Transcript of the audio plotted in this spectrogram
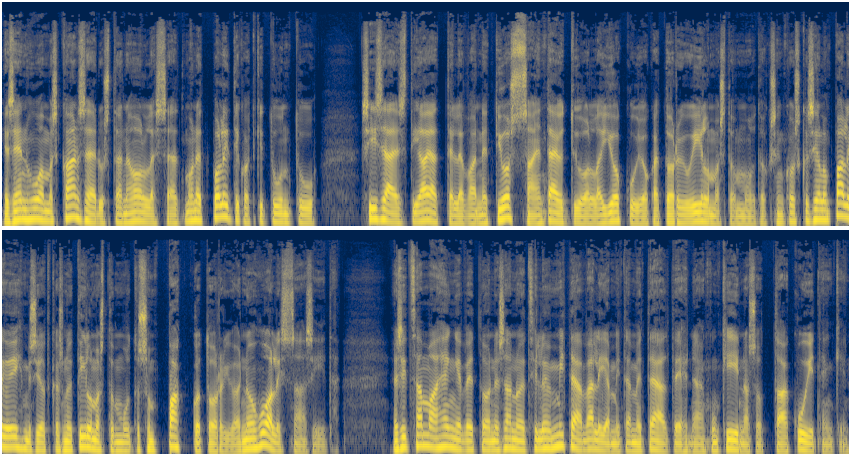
Ja sen huomas kansanedustajana ollessa, että monet poliitikotkin tuntuu sisäisesti ajattelevan, että jossain täytyy olla joku, joka torjuu ilmastonmuutoksen, koska siellä on paljon ihmisiä, jotka sanoo, että ilmastonmuutos on pakko torjua. Ne on huolissaan siitä. Ja sitten samaan hengenvetoon ne sanoo, että sillä ei ole mitään väliä, mitä me täällä tehdään, kun Kiinas ottaa kuitenkin.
